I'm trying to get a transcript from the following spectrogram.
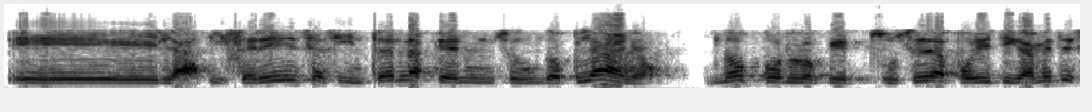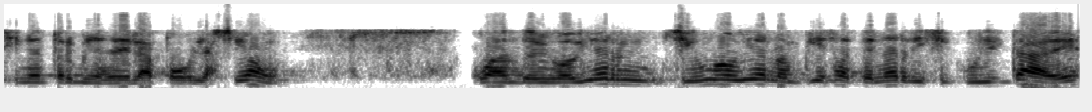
eh, las diferencias internas quedan en un segundo plano, no por lo que suceda políticamente, sino en términos de la población. Cuando el gobierno, si un gobierno empieza a tener dificultades,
